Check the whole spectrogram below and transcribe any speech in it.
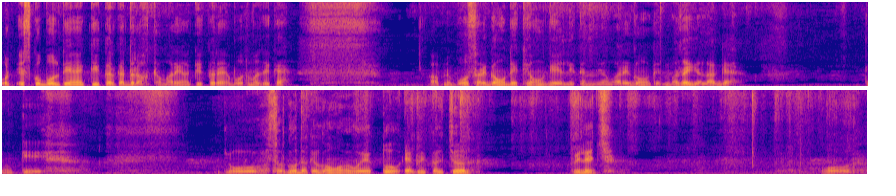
और इसको बोलते हैं कीकर का दरख्त। हमारे यहाँ कीकर है, बहुत मज़े का। है आपने बहुत सारे गाँव देखे होंगे, लेकिन हमारे गाँव के मज़ा ही अलग है। क्योंकि जो सरगोदा के गाँव है, वो एक तो एग्रीकल्चर विलेज और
